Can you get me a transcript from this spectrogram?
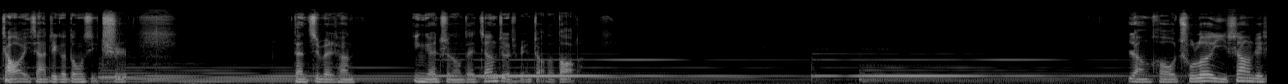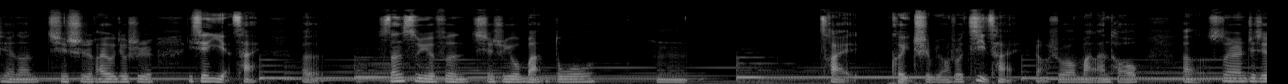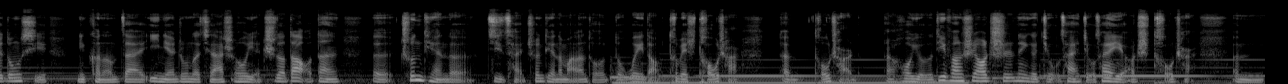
找一下这个东西吃，但基本上应该只能在江浙这边找得到了。然后除了以上这些呢，其实还有就是一些野菜，呃，三四月份其实有蛮多，嗯，菜。可以吃，比方说荠菜，比方说马兰头，嗯，虽然这些东西你可能在一年中的其他时候也吃得到，但呃，春天的荠菜、春天的马兰头的味道，特别是头茬，嗯，头茬的。然后有的地方是要吃那个韭菜，韭菜也要吃头茬，嗯，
